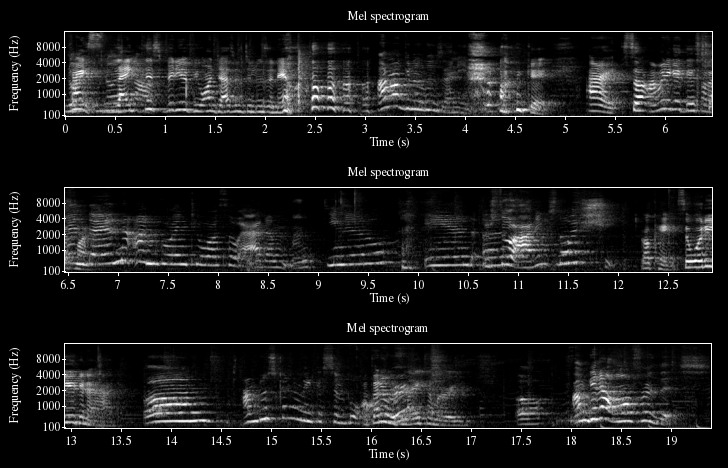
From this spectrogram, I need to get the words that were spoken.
No, Guys, no, like this video if you want Jasmine to lose a nail. I'm not gonna lose any. okay. All right. So I'm gonna get this one And mine. then I'm going to also add a monkey noodle and You're still adding stuff? squishy. Okay. So what are you gonna add? Um, I'm just gonna make a simple I offer. thought it was nighttime already. Oh, I'm gonna offer this.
